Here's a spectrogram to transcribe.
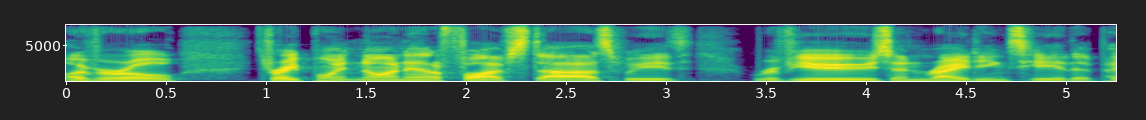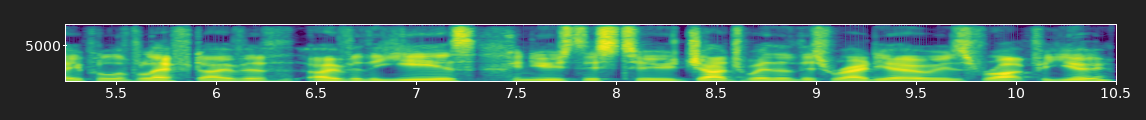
Overall, 3.9 out of 5 stars with reviews and ratings here that people have left over over the years. You can use this to judge whether this radio is right for you.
